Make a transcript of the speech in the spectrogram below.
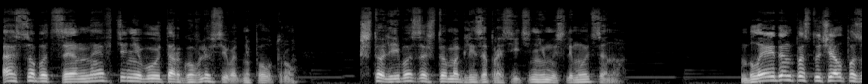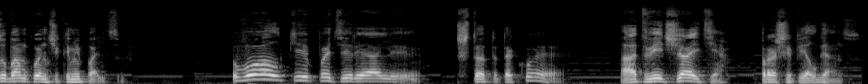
особо ценное в теневую торговлю сегодня поутру? Что-либо, за что могли запросить немыслимую цену?» Блейден постучал по зубам кончиками пальцев. «Волки потеряли что-то такое?» «Отвечайте!» – прошипел Ганс.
